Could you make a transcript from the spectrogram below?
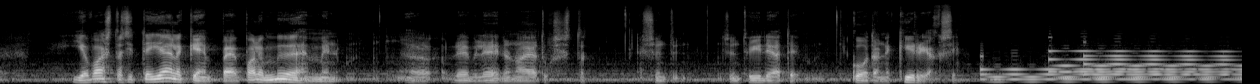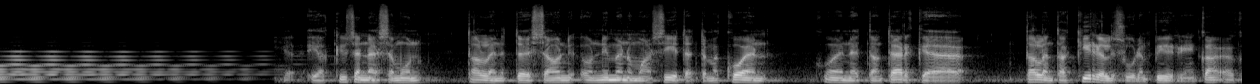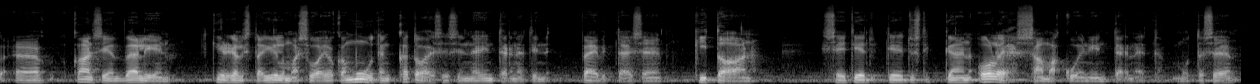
Ja vasta sitten jälkeenpäin, paljon myöhemmin, Leevi Lehdon ajatuksesta syntyi, syntyi idea te, koota ne kirjaksi. Ja, ja kyse näissä mun tallennetöissä on, on nimenomaan siitä, että mä koen, koen, että on tärkeää tallentaa kirjallisuuden piiriin, kansien väliin kirjallista ilmaisua, joka muuten katoaisi sinne internetin päivittäiseen kitaan. Se ei tietystikään ole sama kuin internet, mutta se,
